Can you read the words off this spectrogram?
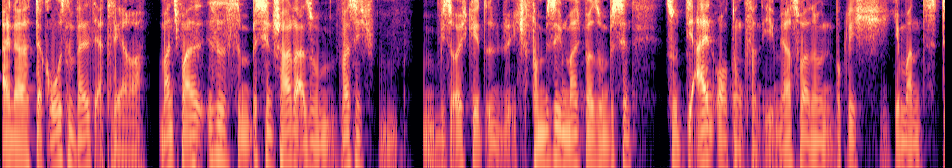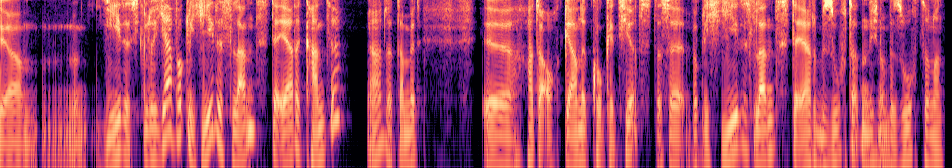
Einer der großen Welterklärer. Manchmal ist es ein bisschen schade, also weiß nicht, wie es euch geht. Ich vermisse ihn manchmal so ein bisschen, so die Einordnung von ihm. Ja, es war nun wirklich jemand, der nun jedes, ja wirklich jedes Land der Erde kannte. Ja, damit äh, hat er auch gerne kokettiert, dass er wirklich jedes Land der Erde besucht hat und nicht nur besucht, sondern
